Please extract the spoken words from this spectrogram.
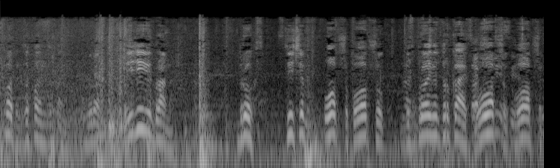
Заходимо, заходимо, заходимо. Аккуратно. Відійдіть від брами. Друг, слідчим обшук, обшук. Беззбройно торкається. Обшук, обшук.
